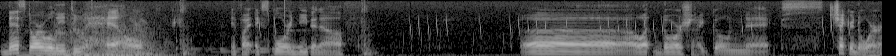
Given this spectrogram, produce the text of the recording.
This door will lead to hell if I explore deep enough. Uh, what door should I go next? Checker door.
